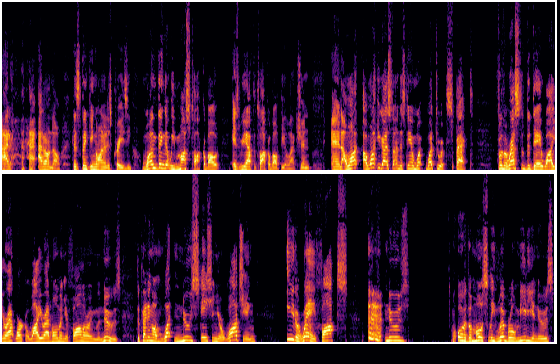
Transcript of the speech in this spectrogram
I, I don't know. His thinking on it is crazy. One thing that we must talk about is we have to talk about the election. And I want, I want you guys to understand what, what to expect for the rest of the day while you're at work or while you're at home and you're following the news, depending on what news station you're watching. Either way, Fox News or the mostly liberal media news,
